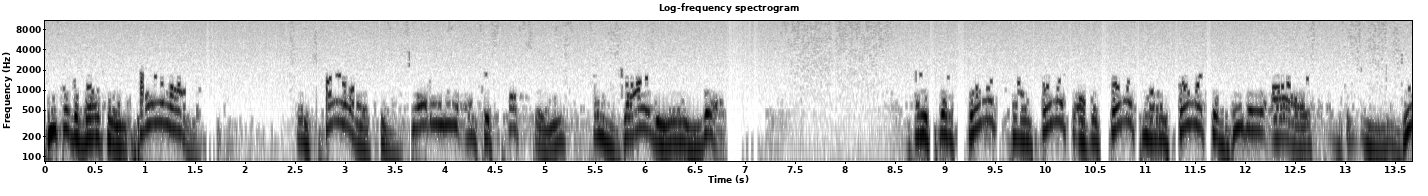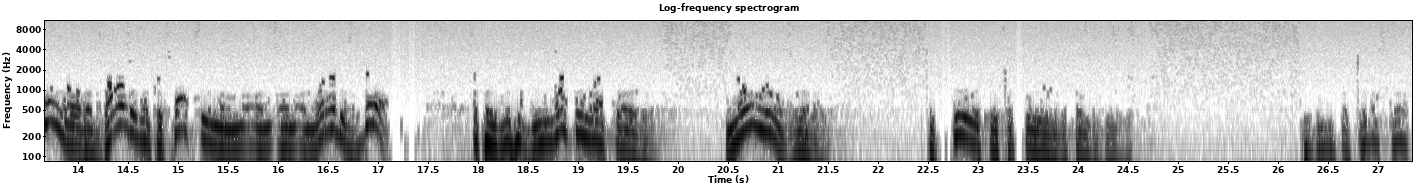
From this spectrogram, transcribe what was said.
People devote their entire lives entire life to getting and protecting and guarding this. And it's been so much time, so much effort, so much money, so much of who they are doing all the guarding and protecting and, and, and, and whatever this. Okay, you have nothing left over. No room, really, to seriously pursue the things of Jesus. And Jesus says, give up this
